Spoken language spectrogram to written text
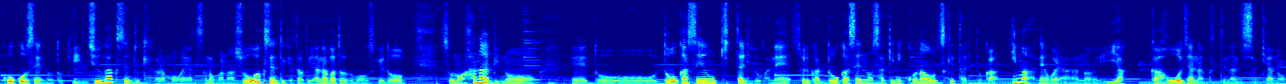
高校生の時中学生の時からもうやってたのかな小学生の時は多分やらなかったと思うんですけどその花火の、えーと、導火線を切ったりとかねそれから導火線の先に粉をつけたりとか今はねほらあの薬火法じゃなくて何でしたっけあの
